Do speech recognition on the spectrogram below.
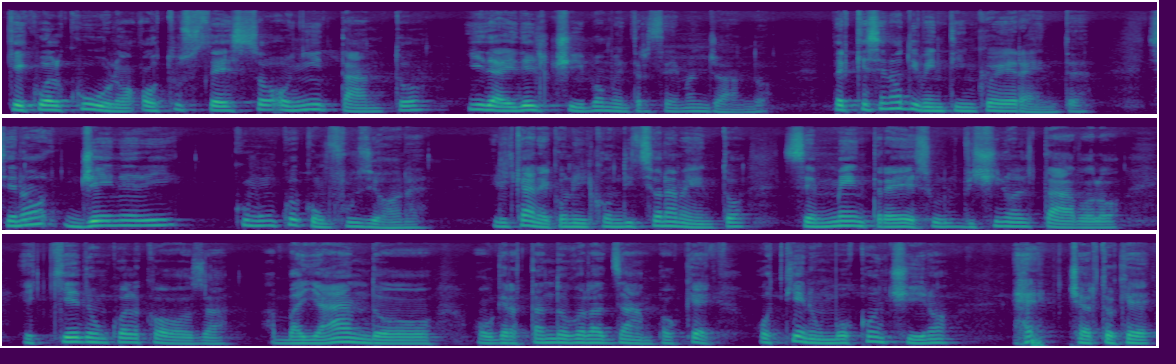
che qualcuno o tu stesso ogni tanto gli dai del cibo mentre stai mangiando, perché sennò diventi incoerente, se no generi comunque confusione. Il cane con il condizionamento, se mentre è sul, vicino al tavolo e chiede un qualcosa, abbaiando o, o grattando con la zampa, ok, ottiene un bocconcino, eh, certo che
